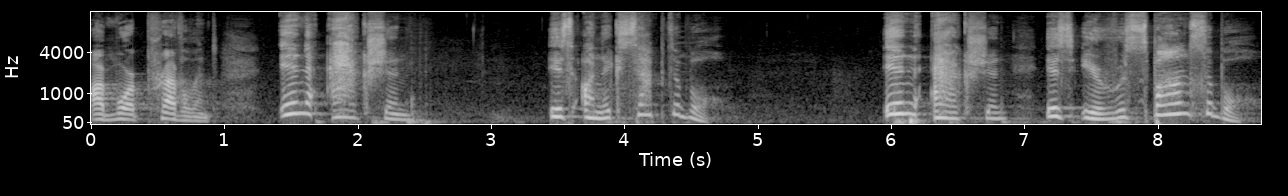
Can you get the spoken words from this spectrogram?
are more prevalent. Inaction is unacceptable. Inaction is irresponsible.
